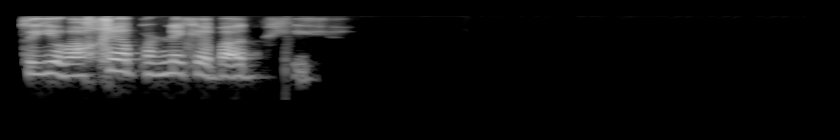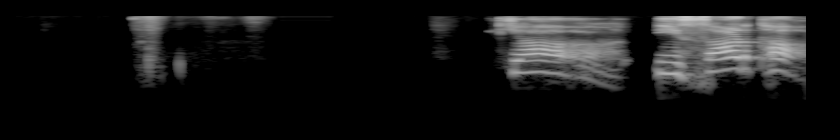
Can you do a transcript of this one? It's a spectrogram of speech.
تو یہ واقعہ پڑھنے کے بعد بھی کیا ایساڑ تھا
